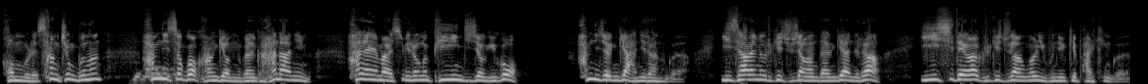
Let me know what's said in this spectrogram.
건물의 상층부는 합리성과 관계없는 거니까 그러니까 하나님, 하나님의 말씀 이런 건 비인지적이고 합리적인 게 아니라는 거야. 이 사람이 그렇게 주장한다는 게 아니라 이 시대가 그렇게 주장한 걸 이분이 이렇게 밝힌 거예요.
